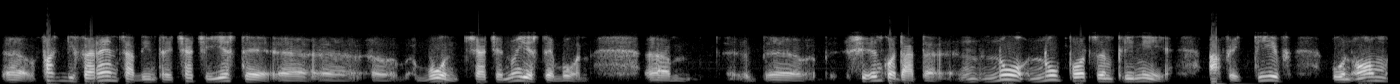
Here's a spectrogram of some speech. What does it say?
uh, fac diferența dintre ceea ce este uh, uh, bun, ceea ce nu este bun. Um, și încă o dată, nu, nu poți împlini afectiv un om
